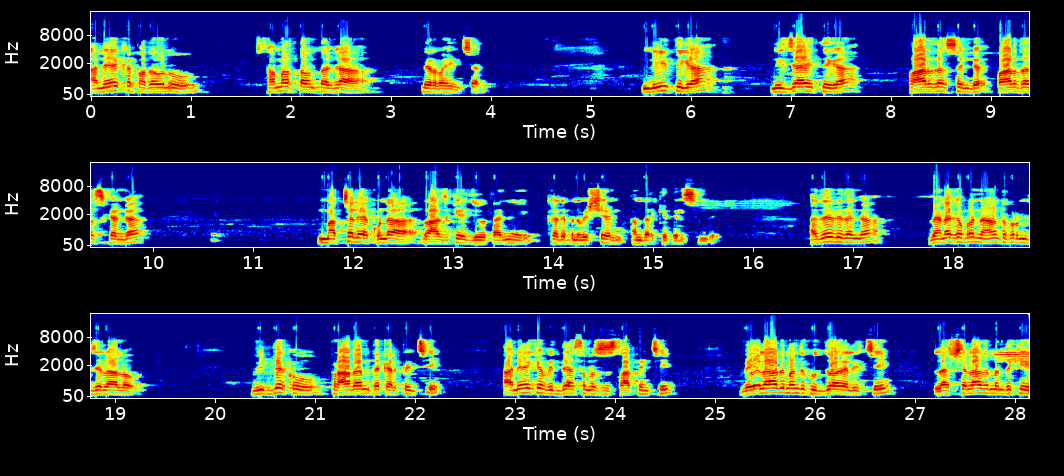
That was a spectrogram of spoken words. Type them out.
అనేక పదవులు సమర్థవంతంగా నిర్వహించాను. నీతిగా నిజాయితీగా పారదర్శకంగా పారదర్శకంగా మచ్చ లేకుండా రాజకీయ జీవితాన్ని గడిపిన విషయం అందరికీ తెలిసిందే. అదేవిధంగా వెనకబడిన అనంతపురం జిల్లాలో విద్యకు ప్రాధాన్యత కల్పించి అనేక విద్యా సంస్థలు స్థాపించి వేలాది మందికి ఉద్యోగాలు ఇచ్చి లక్షలాది మందికి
